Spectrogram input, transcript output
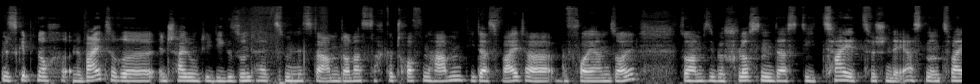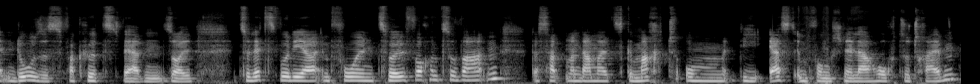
Und es gibt noch eine weitere Entscheidung, die die Gesundheitsminister am Donnerstag getroffen haben, die das weiter befeuern soll. So haben sie beschlossen, dass die Zeit zwischen der ersten und zweiten Dosis verkürzt werden soll. Zuletzt wurde ja empfohlen, zwölf Wochen zu warten. Das hat man damals gemacht, um die Erstimpfung schneller hochzutreiben.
